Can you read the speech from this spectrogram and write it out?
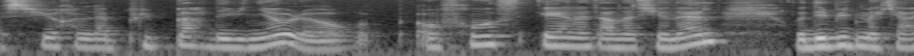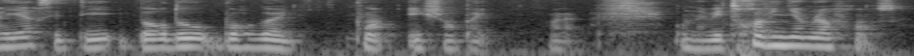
sur la plupart des vignobles, alors en France et à l'international. Au début de ma carrière c'était Bordeaux, Bourgogne, point, et Champagne. Voilà. On avait trois vignobles en France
